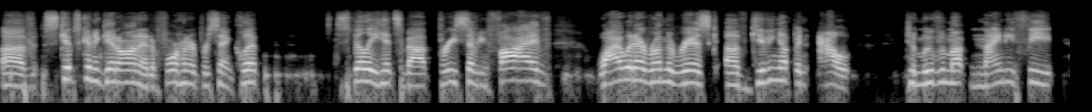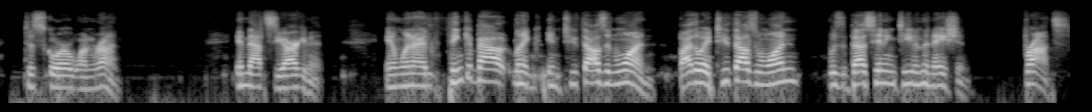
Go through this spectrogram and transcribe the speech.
of Skip's going to get on at a 400% clip? Spilly hits about 375. Why would I run the risk of giving up an out to move him up 90 feet to score one run? And that's the argument. And when I think about like in 2001, by the way, 2001 was the best hitting team in the nation. Bronx,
